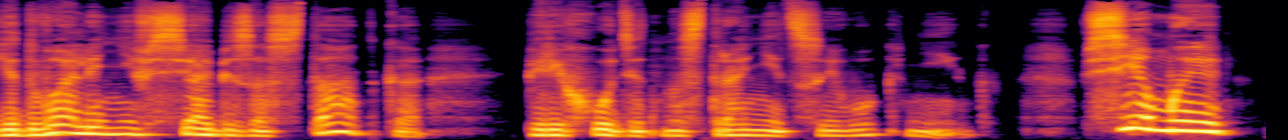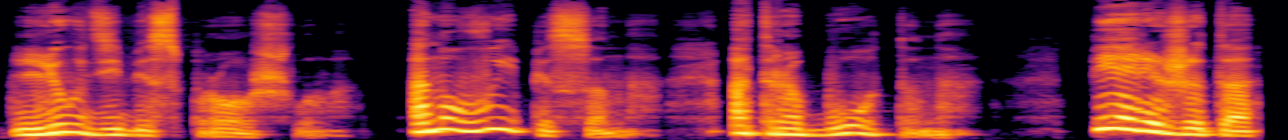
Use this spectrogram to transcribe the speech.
Едва ли не вся без остатка переходит на страницы его книг. Все мы люди без прошлого. Оно выписано, отработано пережито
